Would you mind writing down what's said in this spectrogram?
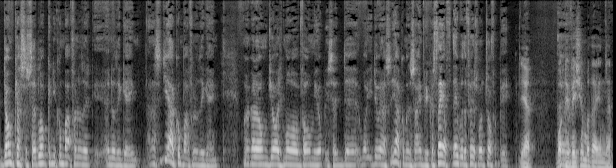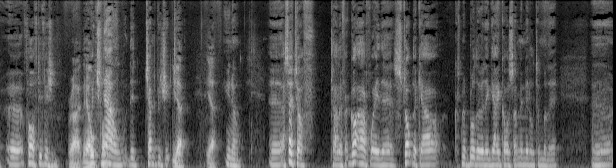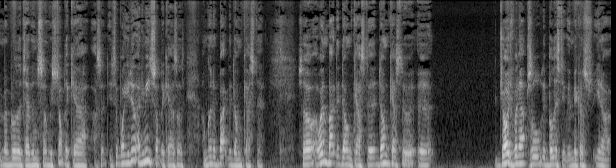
Doncaster said, "Look, can you come back for another another game?" And I said, "Yeah, I'll come back for another game." When I got home, George Mulhall phoned me up. He said, uh, "What are you doing?" I said, "Yeah, I'll come and sign for you because they they were the first one to offer me." Yeah. What uh, division were they in then? Uh, fourth division. Right, the old Which fourth. now the championship team. Yeah, yeah. You know, uh, I set off to Halifax, got halfway there, stopped the car because my brother and a guy called Sammy Middleton were there. Uh, my brother Tevin, so we stopped the car. I said, he said, what are you doing? How do you mean stop the car? I said, I'm going to back to Doncaster. So I went back to Doncaster. Doncaster uh, George went absolutely ballistic with me because, you know,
